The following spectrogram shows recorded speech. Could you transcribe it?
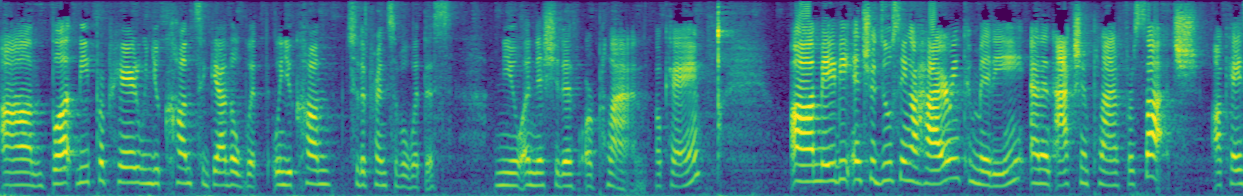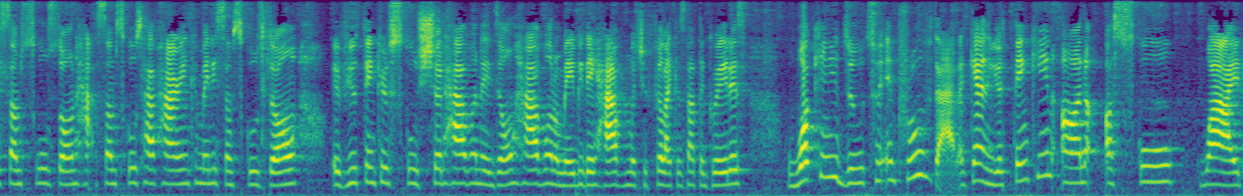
Um, but be prepared when you come together with, when you come to the principal with this new initiative or plan, okay? Uh, maybe introducing a hiring committee and an action plan for such. Okay, some schools don't have, some schools have hiring committees, some schools don't. If you think your school should have one, they don't have one, or maybe they have one, but you feel like it's not the greatest, what can you do to improve that? Again, you're thinking on a school wide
